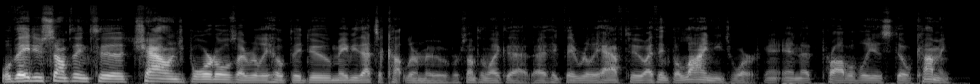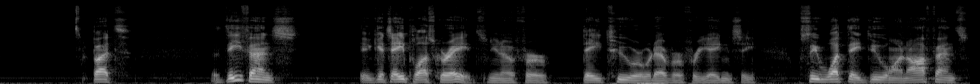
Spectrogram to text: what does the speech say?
Will they do something to challenge Bortles? I really hope they do. Maybe that's a Cutler move or something like that. I think they really have to. I think the line needs work, and that probably is still coming. But the defense, it gets A plus grades, you know, for day two or whatever free agency. We'll see what they do on offense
